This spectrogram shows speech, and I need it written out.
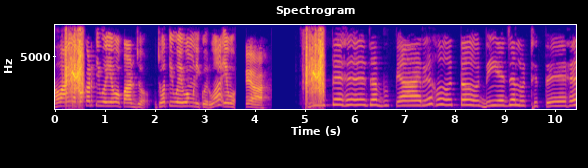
હવે અહીંયા પકડતી હોય એવો પાડજો જોતી હોય ઓમણી કરું હા એવો. એ આ. જીતે હે જબ પ્યાર હો તો દિયે જલ ઉઠતે હે.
